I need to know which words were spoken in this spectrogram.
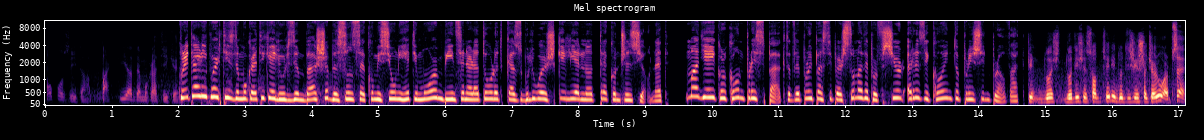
Opozita, Partia Demokratike. Kryetari i Partisë Demokratike, Lulzim Basha beson se Komisioni Hetimor mbi Inceneratorët ka zbuluar shkelje në tre koncensionet. Madje ai kërkon prej SPAK të veprojë pasi personat e përfshirë rrezikojnë të prishin provat. Duhet të ishin sot në qeli, duhet të ishin shoqëruar. Pse?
